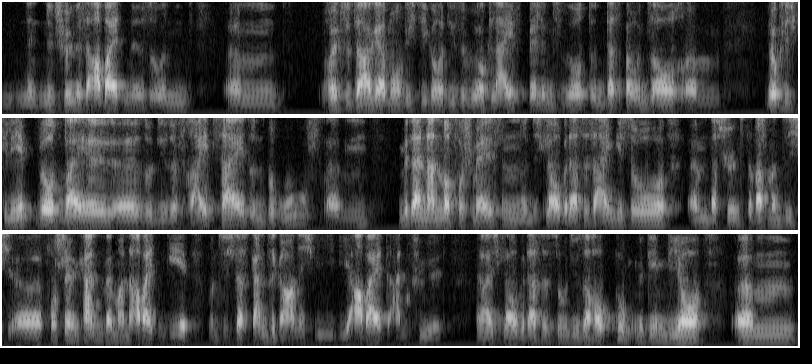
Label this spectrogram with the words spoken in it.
ein, ein, schönes Arbeiten ist und ähm, heutzutage immer wichtiger diese Work-Life-Balance wird und das bei uns auch ähm, wirklich gelebt wird, weil äh, so diese Freizeit und Beruf ähm, miteinander verschmelzen. Und ich glaube, das ist eigentlich so ähm, das Schönste, was man sich äh, vorstellen kann, wenn man arbeiten geht und sich das Ganze gar nicht wie, wie Arbeit anfühlt. Ja, ich glaube, das ist so dieser Hauptpunkt, mit dem wir ähm,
